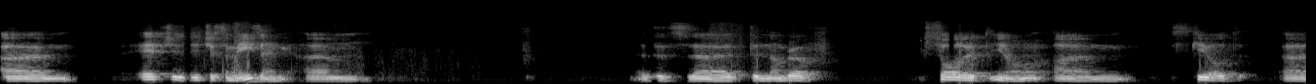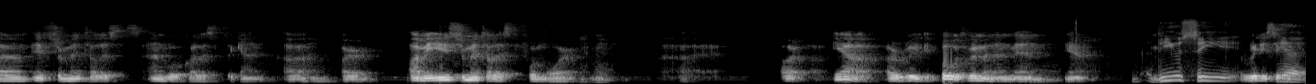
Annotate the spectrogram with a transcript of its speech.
Um, it's just, it's just amazing. Um, uh, the number of solid, you know, um, skilled um instrumentalists and vocalists again uh, are. I mean, instrumentalist for more. Mhm. Uh, are yeah, are really both women and men. Yeah, Do you see? really Yeah.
